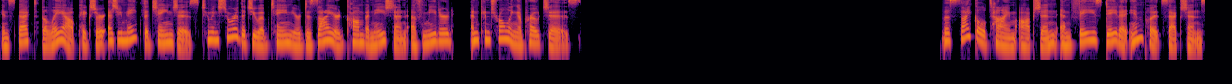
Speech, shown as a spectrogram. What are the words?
Inspect the layout picture as you make the changes to ensure that you obtain your desired combination of metered and controlling approaches. The cycle time option and phase data input sections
